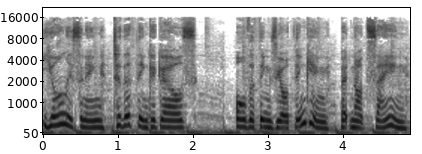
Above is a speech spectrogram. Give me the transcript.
You're listening to the Thinker Girls. All the things you're thinking, but not saying.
